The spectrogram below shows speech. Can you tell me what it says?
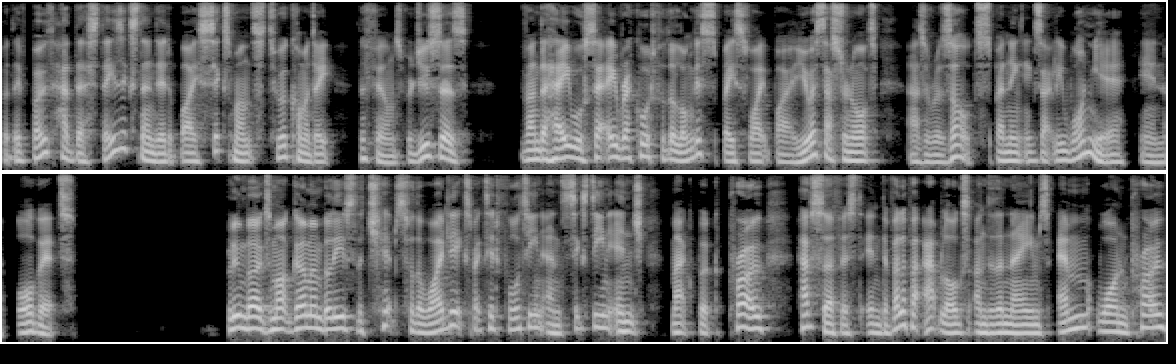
but they've both had their stays extended by six months to accommodate the film's producers. Vande Hei will set a record for the longest spaceflight by a US astronaut as a result, spending exactly one year in orbit. Bloomberg's Mark Gurman believes the chips for the widely expected 14 and 16 inch MacBook Pro have surfaced in developer app logs under the names M1 Pro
